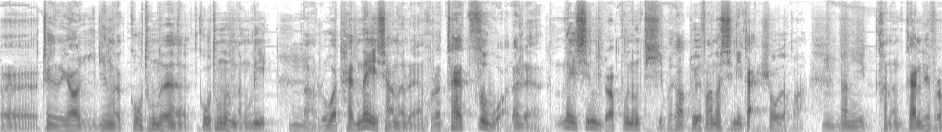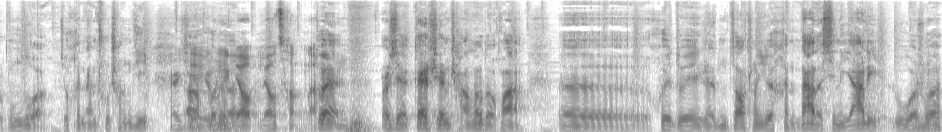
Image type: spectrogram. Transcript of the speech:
呃，这个人要有一定的沟通的沟通的能力啊、如果太内向的人或者太自我的人，内心里边不能体会到对方的心理感受的话，那你可能干这份工作就很难出成绩，而且容易聊聊蹭了。对，而且干时间长了的话，呃，会对人造成一个很大的心理压力。如果说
